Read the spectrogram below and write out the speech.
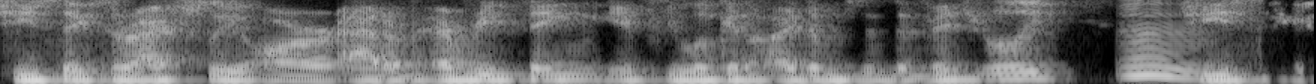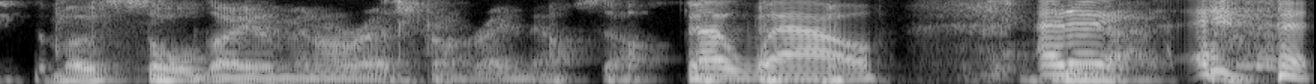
cheese sticks are actually are out of everything if you look at items individually mm. cheese steak is the most sold item in our restaurant right now so. Oh wow. And yeah. i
